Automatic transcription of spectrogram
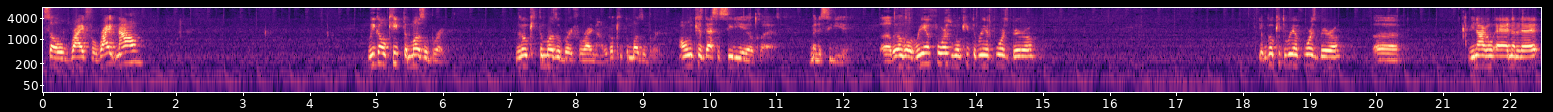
So right for right now, we gonna keep the muzzle brake. We gonna keep the muzzle brake for right now. We gonna keep the muzzle brake only because that's a CDL class. I'm in a CDL. Uh, we're gonna go reinforce. We're gonna keep the reinforced barrel. Yeah, we're gonna keep the reinforced barrel. Uh, we're not gonna add none of that.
